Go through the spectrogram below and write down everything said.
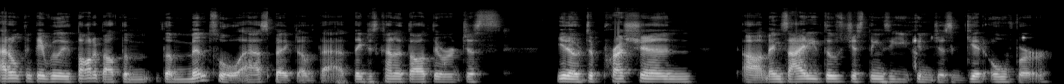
I don't think they really thought about the the mental aspect of that. They just kind of thought they were just, you know, depression, um, anxiety. Those just things that you can just get over,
